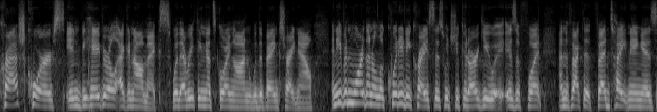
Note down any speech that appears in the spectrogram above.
crash course in behavioral economics with everything that's going on with the banks right now. And even more than a liquidity crisis, which you could argue is afoot, and the fact that Fed tightening is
